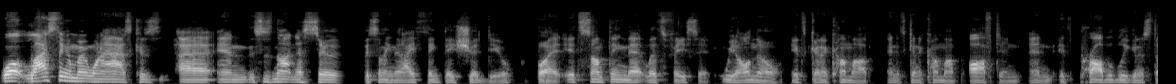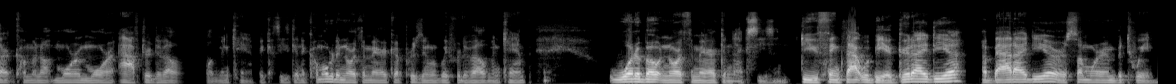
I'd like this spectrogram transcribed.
Well, last thing I might want to ask, because uh, and this is not necessarily something that I think they should do, but it's something that let's face it we all know it's going to come up and it's going to come up often and it's probably going to start coming up more and more after development camp because he's going to come over to north america presumably for development camp what about north america next season do you think that would be a good idea a bad idea or somewhere in between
